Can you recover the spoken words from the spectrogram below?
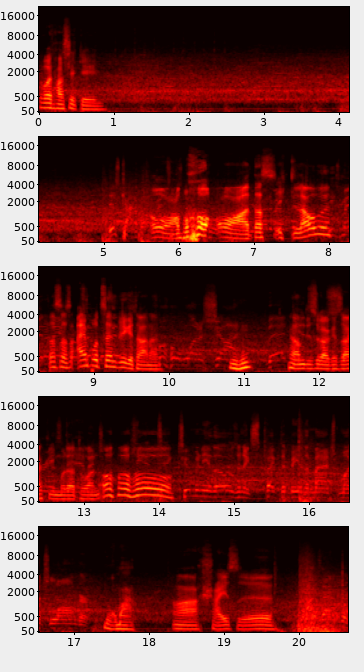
Was hast du denn? This kind of Oh, boah, oh, das, ich glaube, dass das 1% wehgetan hat. Mhm. Haben die sogar gesagt, die Moderatoren. Oh, ho, ho. Nochmal. Ach, scheiße. How's that for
